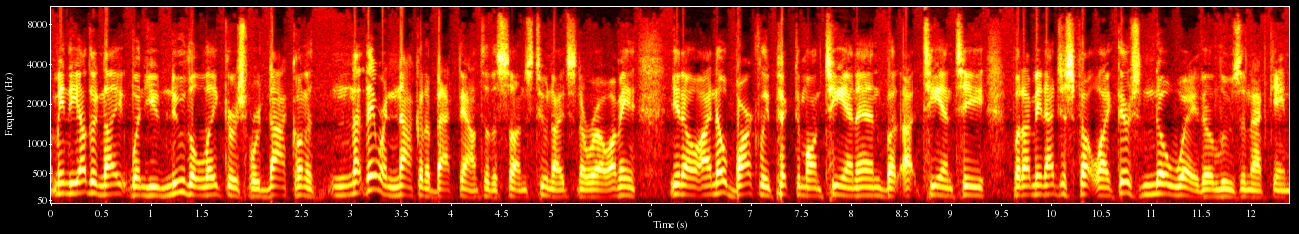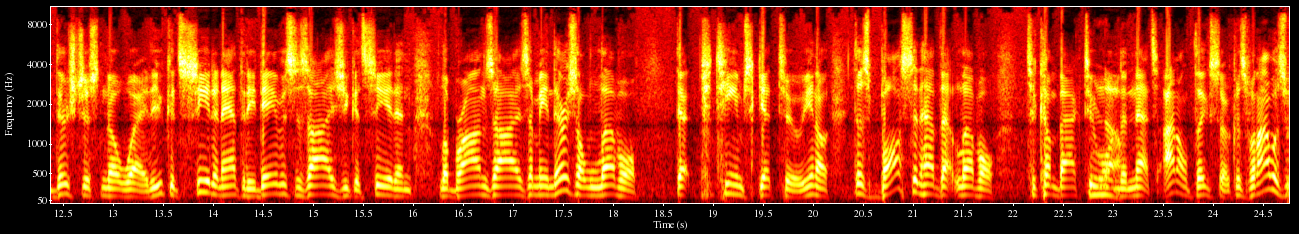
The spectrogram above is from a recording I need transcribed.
I mean, the other night when you knew the Lakers were not going to, they were not going to back down to the Suns two nights in a row. I mean, you know, I know Barkley picked them on TNN, but uh, TNT, but I mean, I just felt like there's no way they're losing that game. There's just no way. You could see it in Anthony Davis's eyes. You could see it in LeBron's eyes. I mean, there's a level that teams get to. You know, does Boston have that level to come back to no. on the Nets? I don't think so. Because when I was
